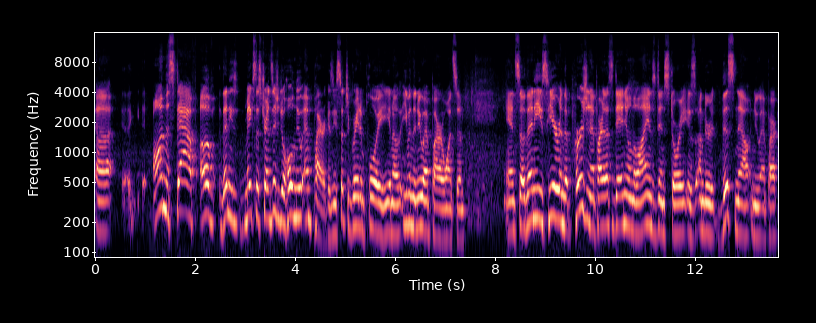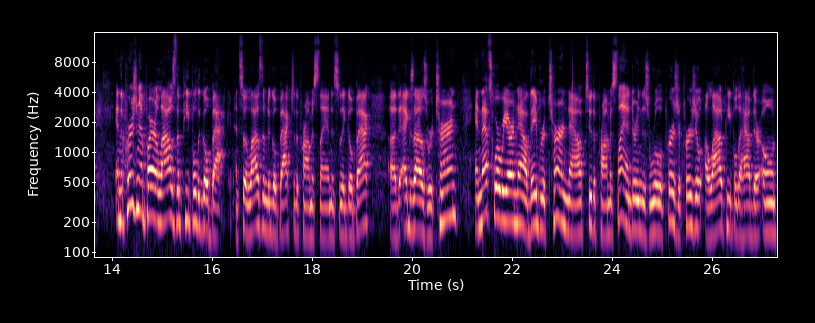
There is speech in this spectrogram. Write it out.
uh, on the staff of. Then he makes this transition to a whole new empire because he's such a great employee. You know, even the new empire wants him. And so then he's here in the Persian Empire. That's Daniel and the Lion's Den story is under this now new empire. And the Persian Empire allows the people to go back. And so allows them to go back to the promised land. And so they go back. Uh, the exiles return. And that's where we are now. They've returned now to the promised land during this rule of Persia. Persia allowed people to have their own.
